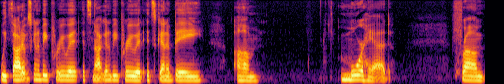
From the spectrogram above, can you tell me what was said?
we thought it was going to be Pruitt. It's not going to be Pruitt. It's going to be um, Moorhead from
